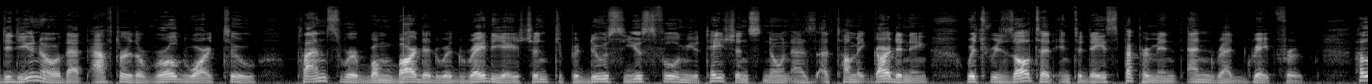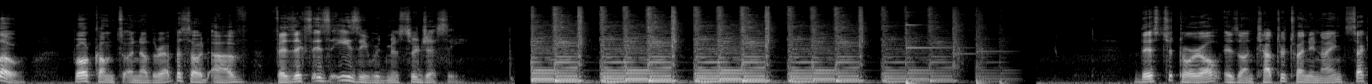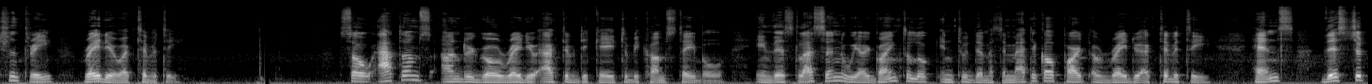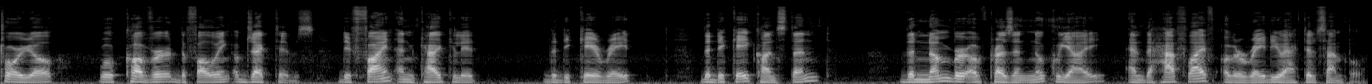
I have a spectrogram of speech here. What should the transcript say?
Did you know that after the World War II, plants were bombarded with radiation to produce useful mutations known as atomic gardening, which resulted in today's peppermint and red grapefruit? Hello, welcome to another episode of Physics is Easy with Mr. Jesse. This tutorial is on Chapter 29, Section 3, Radioactivity. So atoms undergo radioactive decay to become stable. In this lesson, we are going to look into the mathematical part of radioactivity. Hence, this tutorial will cover the following objectives. Define and calculate the decay rate, the decay constant, the number of present nuclei, and the half-life of a radioactive sample.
